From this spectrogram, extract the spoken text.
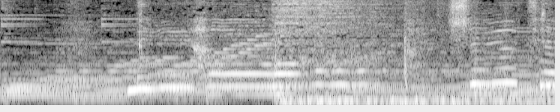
你和我是天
